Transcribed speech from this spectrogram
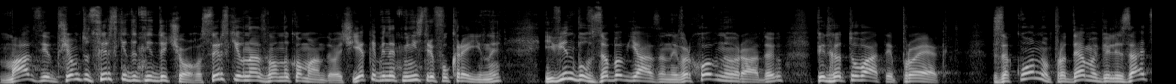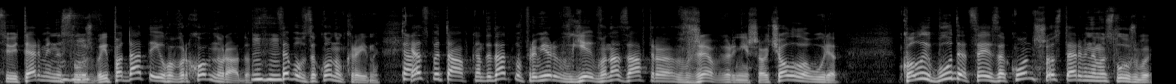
Мав Причому тут Сирський тут ні до чого. Сирський в нас головнокомандувач. Є Кабінет міністрів України, і він був зобов'язаний Верховною Радою підготувати проект закону про демобілізацію і терміни служби і подати його в Верховну Раду. Це був закон України. Так. Я спитав кандидатку в прем'єр, вона завтра вже верніше очолила уряд. Коли буде цей закон, що з термінами служби?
